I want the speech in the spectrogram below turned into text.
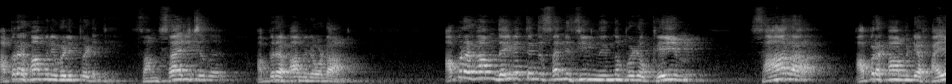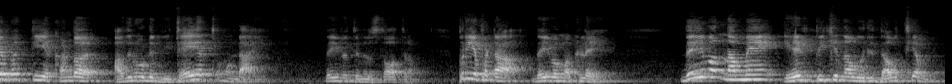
അബ്രഹാമിന് വെളിപ്പെടുത്തി. സംസാരിച്ചത് അബ്രഹാമിനോടാണ്. അബ്രഹാം ദൈവത്തിന്റെ സന്നിധിയിൽ നിന്നപ്പോഴൊക്കെയും സാറ അബ്രഹാമിന്റെ ഭയഭക്തിയെ കണ്ട് അതിനോട് വിധേയത്വമുണ്ടായി. ദൈവത്തിന് സ്തോത്രം. പ്രിയപ്പെട്ട ദൈവമക്കളെ ദൈവം നമ്മെ ഏൽപ്പിക്കുന്ന ഒരു ദൗത്യം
